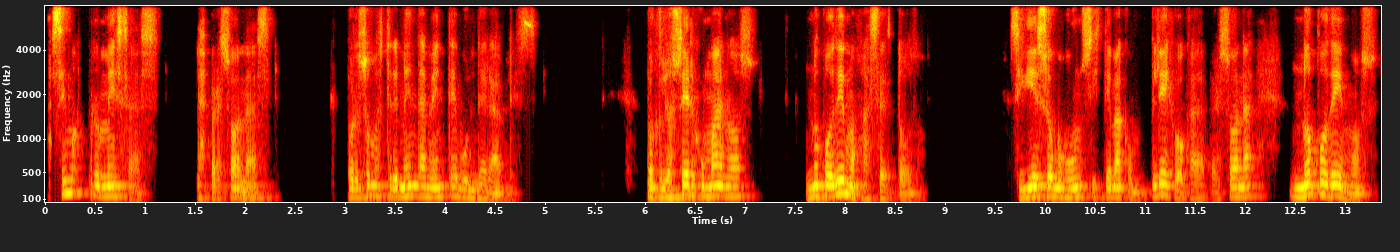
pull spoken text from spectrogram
Hacemos promesas las personas, pero somos tremendamente vulnerables. Porque los seres humanos no podemos hacer todo. Si bien somos un sistema complejo cada persona, no podemos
